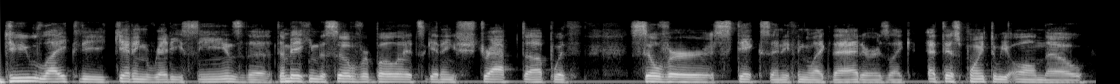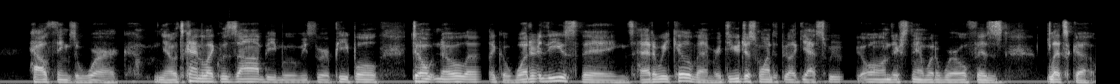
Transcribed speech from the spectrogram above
do you like the getting ready scenes, the the making the silver bullets, getting strapped up with silver sticks, anything like that, or is like at this point, do we all know how things work? You know, it's kind of like with zombie movies where people don't know like, like what are these things? How do we kill them? Or do you just want to be like, yes, we all understand what a werewolf is. Let's go.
